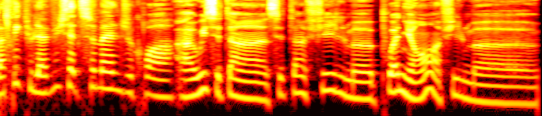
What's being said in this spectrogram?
Patrick, tu l'as vu cette semaine, je crois. Ah oui, c'est un, c'est un film euh, poignant, un film euh,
